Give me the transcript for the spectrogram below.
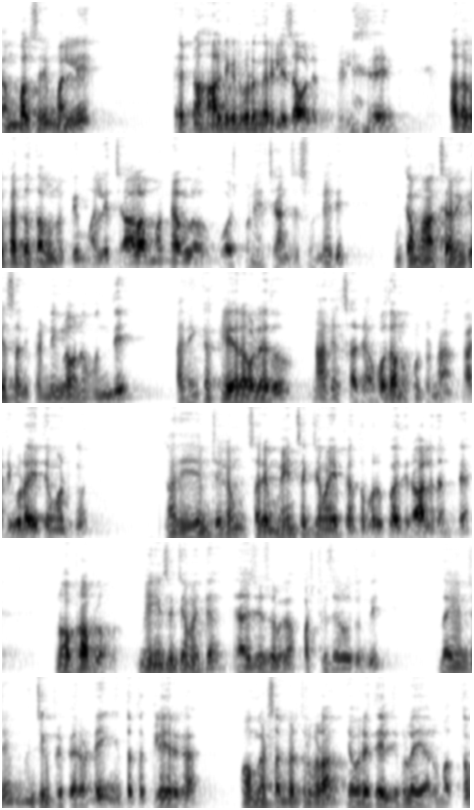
కంపల్సరీ మళ్ళీ ఎట్నో హాల్ టికెట్ కూడా ఇంకా రిలీజ్ అవ్వలేదు. రిలీజ్ అయింది. అదొక పెద్ద తలనొప్పి. మళ్ళీ చాలా మ- నెలల్లో పోస్ట్ పోనే ఛాన్సెస్ ఉండేది. ఇంకా మార్క్స్ ఆడింగ్ కేసు అది పెండింగ్లోనే ఉంది అది ఇంకా క్లియర్ అవ్వలేదు. నాకు తెలిసి అది అవ్వదు అనుకుంటున్నా. అది కూడా అయితే మటుకు అది ఏం చేయలేము. సరే మెయిన్స్ ఎగ్జామ్ అయిపోయేంత వరకు అది రాలేదంటే నో ప్రాబ్లం. మెయిన్స్ ఎగ్జామ్ అయితే యాజ్ యూజువల్గా ఫస్ట్కి జరుగుతుంది. దయించి మంచిగా ప్రిపేర్ అవ్వండి. ఇంతతో క్లియర్గా హోంగార్డ్స్ అభ్యర్థులు కూడా ఎవరైతే ఎలిజిబుల్ అయ్యారో మొత్తం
